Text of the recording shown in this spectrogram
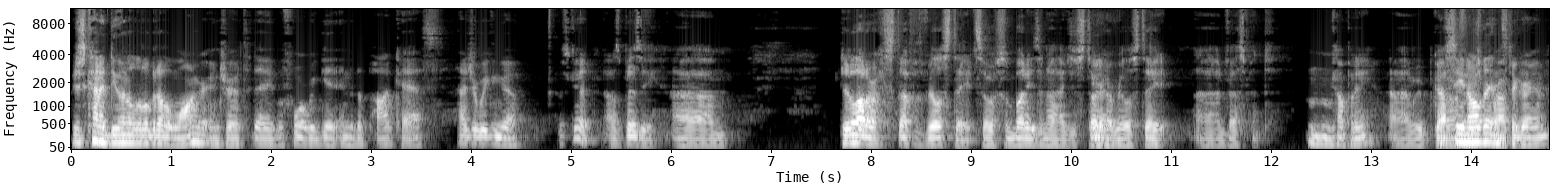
we're just kind of doing a little bit of a longer intro today before we get into the podcast. How'd your weekend go? It was good. I was busy. Um, did a lot of stuff with real estate. So some buddies and I just started Yeah. a real estate uh, investment Mhm. company. Uh, we've got I've seen all the property- Instagrams.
